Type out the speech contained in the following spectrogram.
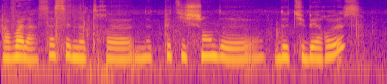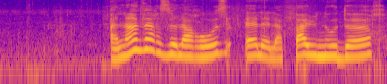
Alors voilà, ça c'est notre, euh, notre petit champ de, de tubéreuse. À l'inverse de la rose, elle, elle n'a pas une odeur,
